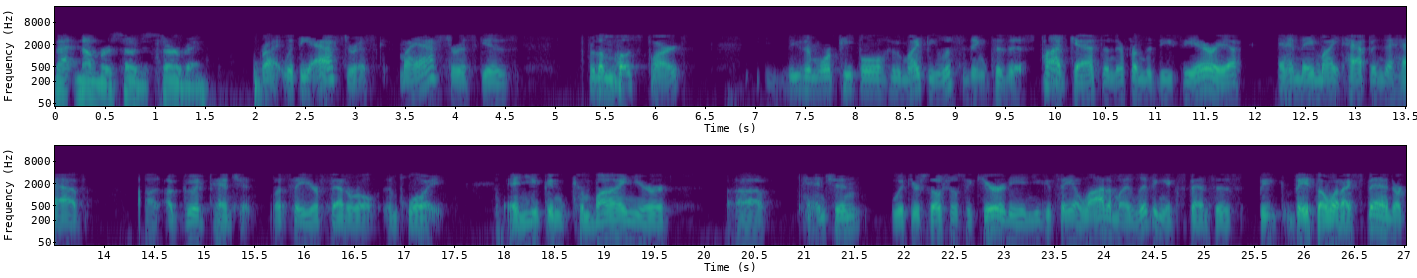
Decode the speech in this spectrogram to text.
that number is so disturbing. Right. With the asterisk, my asterisk is, for the most part, these are more people who might be listening to this podcast and they're from the DC area and they might happen to have a, a good pension. Let's say you're a federal employee and you can combine your uh, pension with your social security and you could say a lot of my living expenses based on what I spend are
